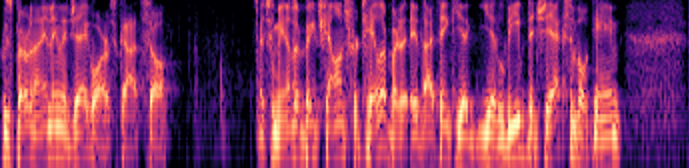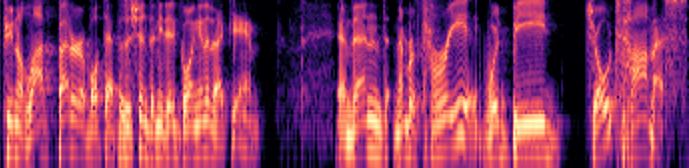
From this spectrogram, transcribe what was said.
who's better than anything the Jaguars got. So it's going to be another big challenge for Taylor, but it, I think you, you leave the Jacksonville game feeling a lot better about that position than he did going into that game. And then number three would be Joe Thomas,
